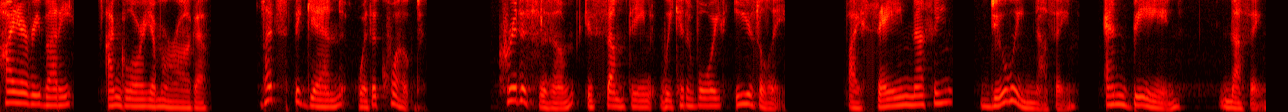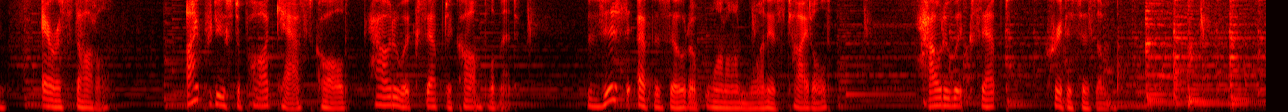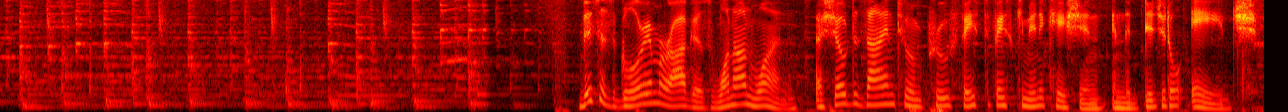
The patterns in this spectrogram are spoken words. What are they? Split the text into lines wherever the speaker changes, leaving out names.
Hi, everybody. I'm Gloria Moraga. Let's begin with a quote Criticism is something we can avoid easily by saying nothing, doing nothing, and being nothing. Aristotle. I produced a podcast called How to Accept a Compliment. This episode of One on One is titled How to Accept Criticism.
This is Gloria Moraga's One on One, a show designed to improve face to face communication in the digital age.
